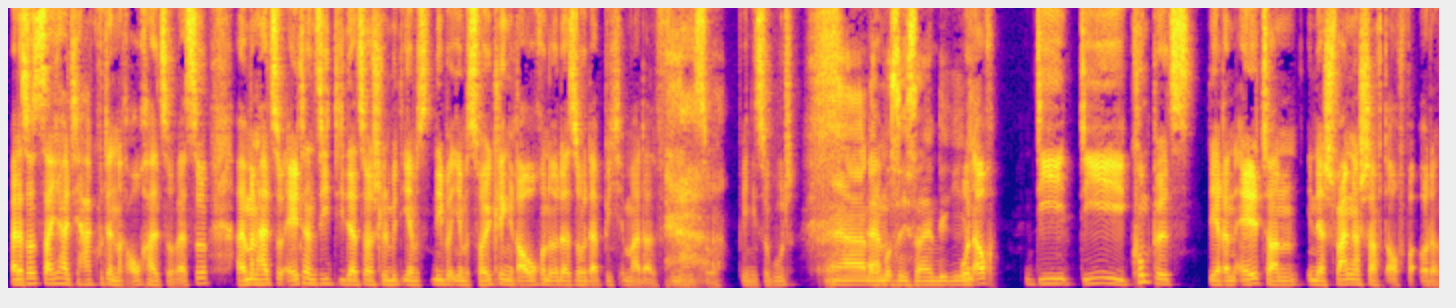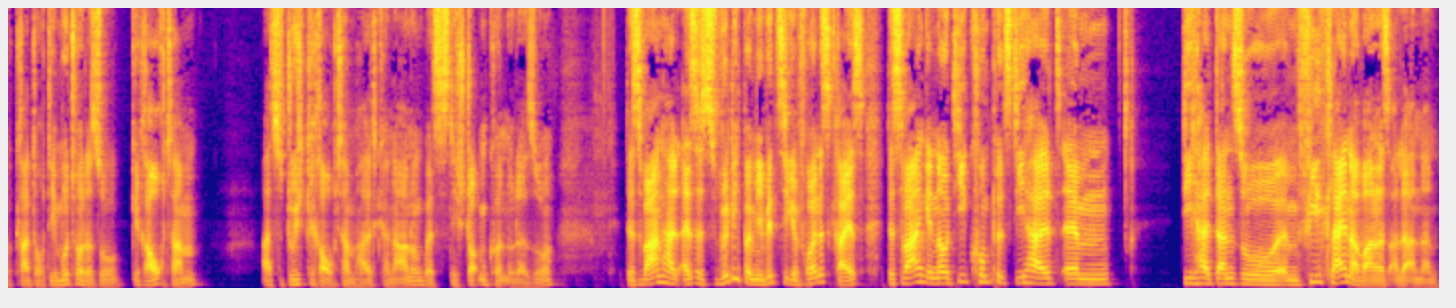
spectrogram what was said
Weil sonst sage ich halt, ja gut, dann rauch halt so, weißt du? Aber wenn man halt so Eltern sieht, die da zum Beispiel mit ihrem, neben ihrem Säugling rauchen oder so, da bin ich immer, da finde ich so, finde ich nicht so gut. Ja, nee, Ähm, muss nicht sein, Digi. Und auch die, die Kumpels, deren Eltern in der Schwangerschaft auch, oder gerade auch die Mutter oder so, geraucht haben, also durchgeraucht haben halt, keine Ahnung, weil sie es nicht stoppen konnten oder so. Das waren halt, also es ist wirklich bei mir witzig im Freundeskreis, das waren genau die Kumpels, die halt, ähm, die halt dann so ähm, viel kleiner waren als alle anderen,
